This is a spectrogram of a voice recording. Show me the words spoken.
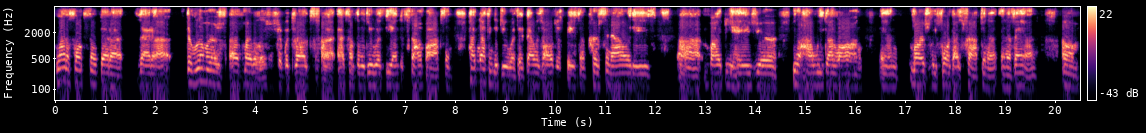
a lot of folks think that, uh, that, uh, the rumors of my relationship with drugs uh, had something to do with the end of Stompbox and had nothing to do with it. That was all just based on personalities, uh, my behavior, you know, how we got along, and largely four guys trapped in a in a van. Um,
